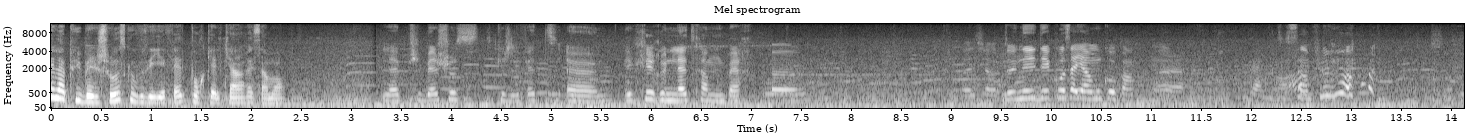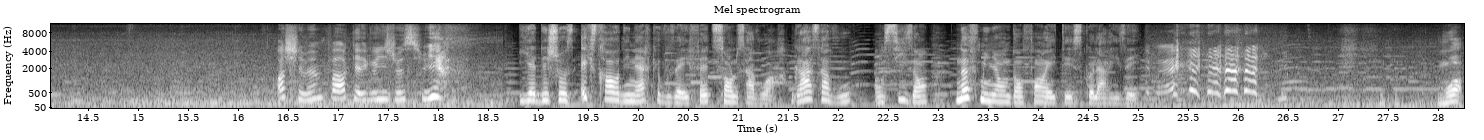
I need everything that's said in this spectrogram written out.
la plus belle chose que vous ayez faite pour quelqu'un récemment La plus belle chose que j'ai faite, euh, écrire une lettre à mon père. Euh, on va dire, donner des conseils à mon copain. Voilà. Tout simplement. Oh, je sais même pas quelle égoïste je suis. Il y a des choses extraordinaires que vous avez faites sans le savoir. Grâce à vous, en 6 ans, 9 millions d'enfants ont été scolarisés. C'est vrai. Moi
